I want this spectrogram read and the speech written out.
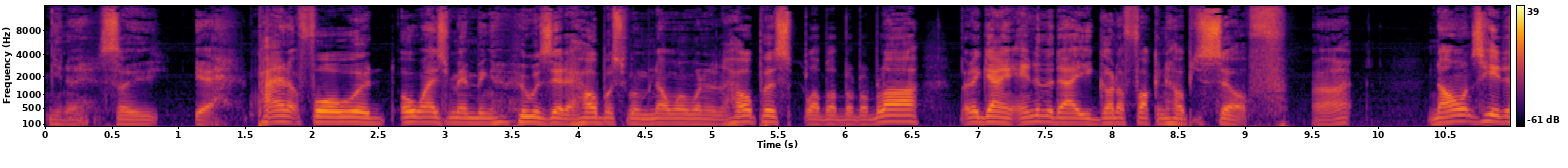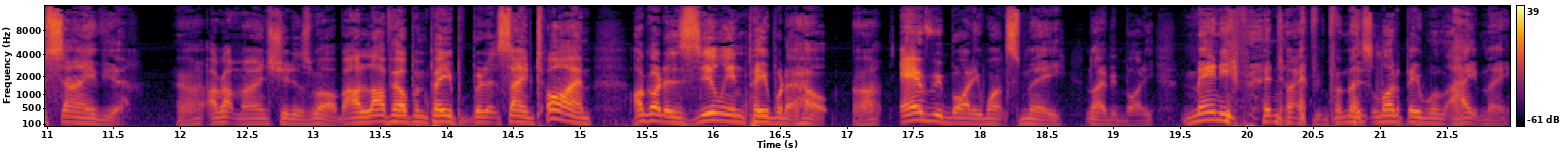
you know, so yeah, paying it forward, always remembering who was there to help us when no one wanted to help us, blah, blah, blah, blah, blah. But again, end of the day, you got to fucking help yourself, alright? No one's here to save you. I got my own shit as well, but I love helping people. But at the same time, I got a zillion people to help. Right? Everybody wants me. Not everybody. Many, not everybody. Most, a lot of people hate me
